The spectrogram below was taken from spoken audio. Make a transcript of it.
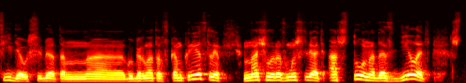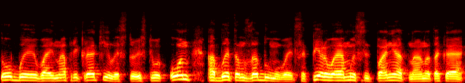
сидя у себя там на губернаторском кресле, начал размышлять, а что надо сделать, чтобы война прекратилась? То есть вот он об этом задумывается. Первая мысль, понятно, она такая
